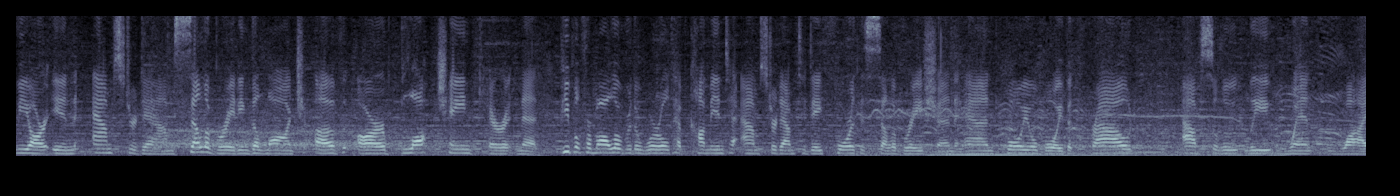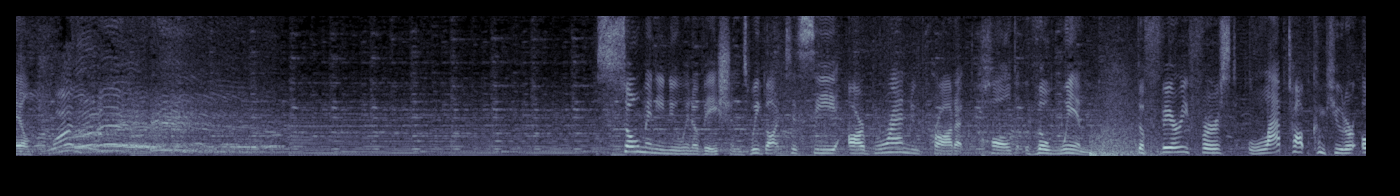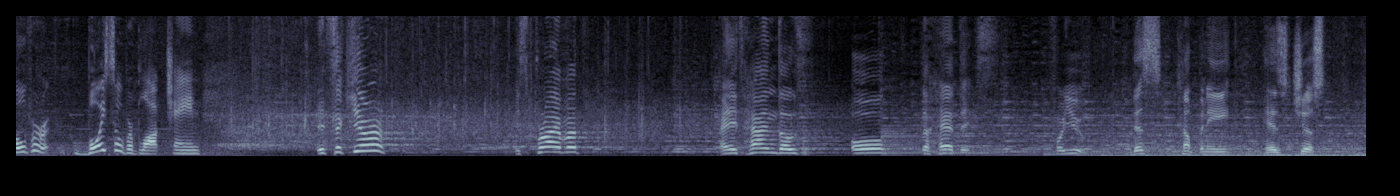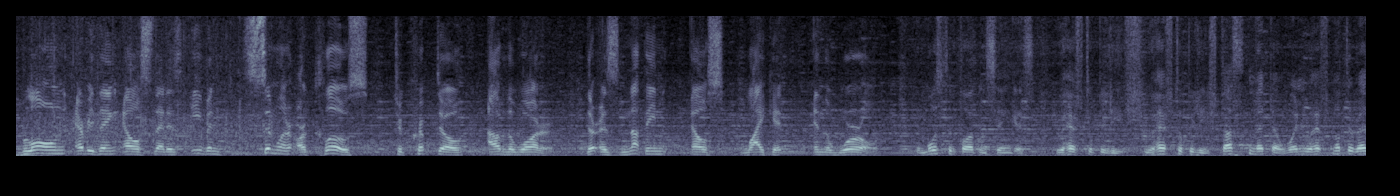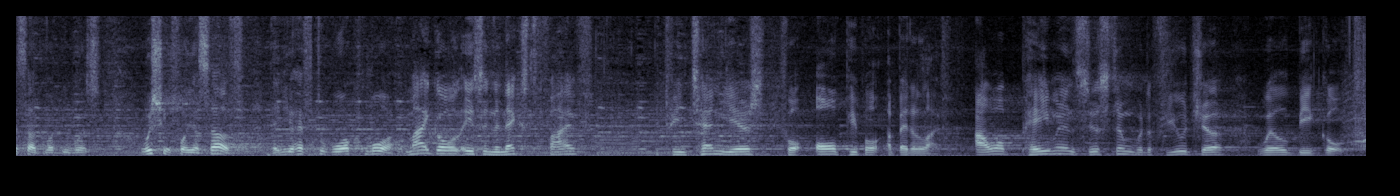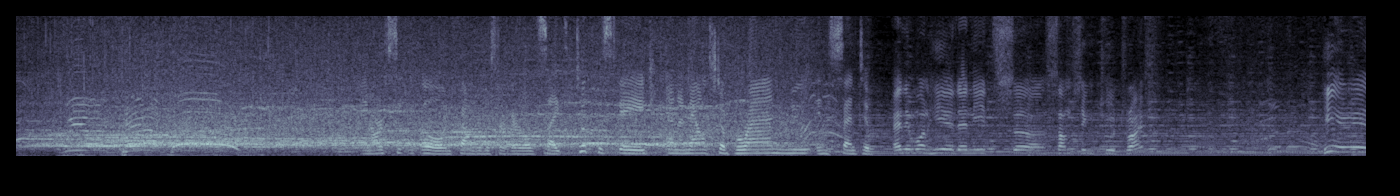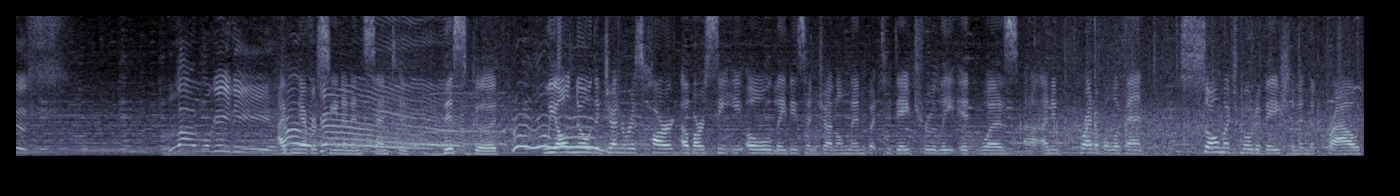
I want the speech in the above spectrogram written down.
We are in Amsterdam celebrating the launch of our blockchain KaratNet. People from all over the world have come into Amsterdam today for this celebration, and boy oh boy, the crowd absolutely went wild. So many new innovations. We got to see our brand new product called the WIM, the very first laptop computer over voice over blockchain It's secure, it's private, and it handles all the headaches for you. This company has just blown everything else that is even similar or close to crypto out of the water. There is nothing else like it in the world. The most important thing is you have to believe. You have to believe. Doesn't matter when you have not the result what you was wishing for yourself, then you have to work more. My goal is in the next five, between 10 years, for all people a better life. Our payment system with the future will be gold. and our CEO and founder, Mr. Harald Seiz, took the stage and announced a brand new incentive. Anyone here that needs uh, something to drive? Here is Lamborghini. I've never seen an incentive this good. We all know the generous heart of our CEO, ladies and gentlemen, but today truly it was uh, an incredible event. So much motivation in the crowd.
